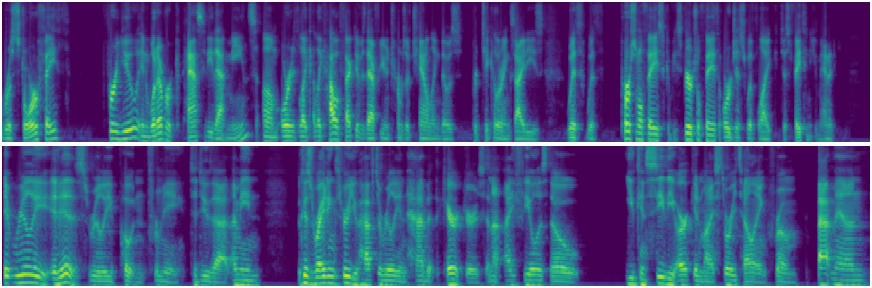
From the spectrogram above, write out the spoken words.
restore faith for you in whatever capacity that means? Um, or like like, how effective is that for you in terms of channeling those particular anxieties with with personal faith, could be spiritual faith, or just with, like, just faith in humanity? It really it is really potent for me to do that. I mean, because writing through, you have to really inhabit the characters, and I I feel as though you can see the arc in my storytelling from Batman,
